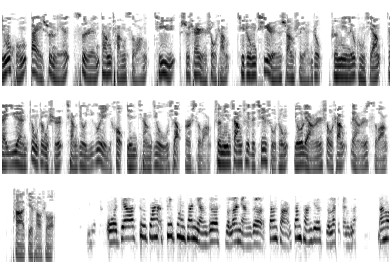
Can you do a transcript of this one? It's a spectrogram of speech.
刘红、戴顺莲四人当场死亡，其余十三人受伤，其中七人伤势严重。村民刘孔祥在医院重症时抢救一个月以后，因抢救无效而死亡。村民张翠的亲属中有两人受伤，两人死亡。他介绍说：“我家受伤、受重伤两个，死了两个，当场当场就死了两个，然后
